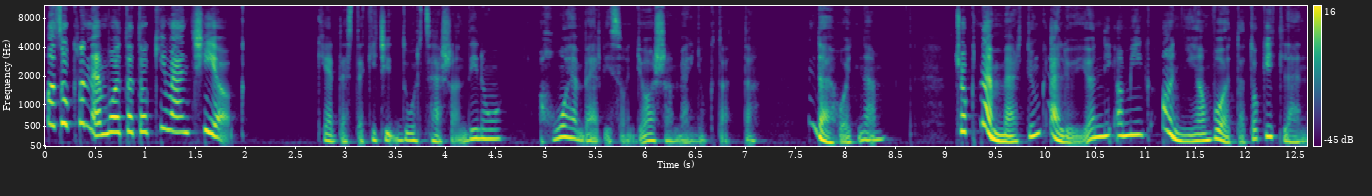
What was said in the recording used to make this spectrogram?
Azokra nem voltatok kíváncsiak? Kérdezte kicsit durcásan Dinó, a hóember viszont gyorsan megnyugtatta. Dehogy nem. Csak nem mertünk előjönni, amíg annyian voltatok itt lenn.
